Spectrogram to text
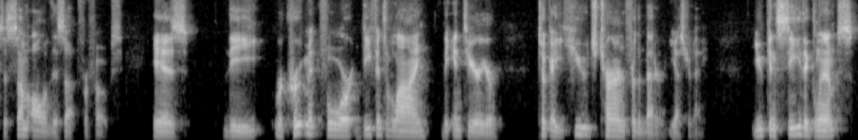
to sum all of this up for folks is the recruitment for defensive line, the interior, took a huge turn for the better yesterday. You can see the glimpse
